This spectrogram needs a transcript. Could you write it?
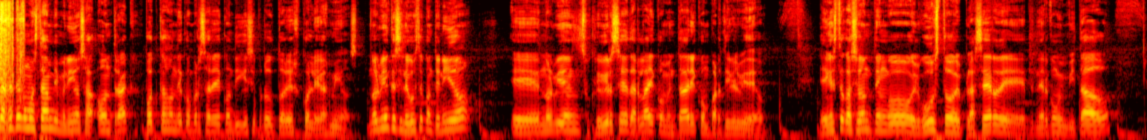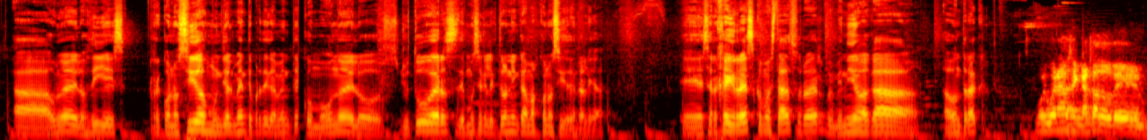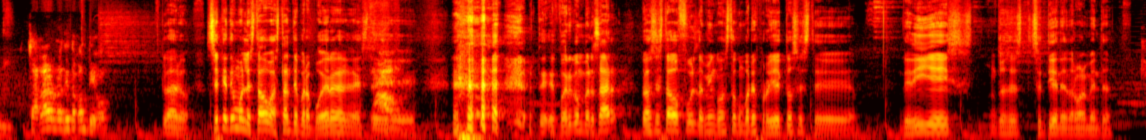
Hola gente, ¿cómo están? Bienvenidos a On Track, podcast donde conversaré con DJs y productores colegas míos. No olviden que si les gusta el contenido, eh, no olviden suscribirse, dar like, comentar y compartir el video. En esta ocasión tengo el gusto, el placer de tener como invitado a uno de los DJs reconocidos mundialmente prácticamente como uno de los youtubers de música electrónica más conocidos en realidad. Eh, Sergey Res, ¿cómo estás, brother? Bienvenido acá a On Track. Muy buenas, encantado de charlar un ratito contigo. Claro, sé que te hemos molestado bastante para poder, este, poder conversar, pero has estado full también con esto con varios proyectos este, de DJs, entonces se entiende normalmente.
